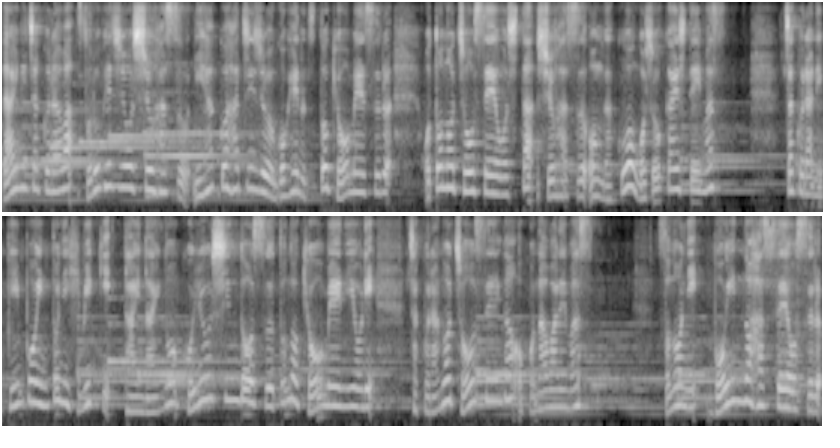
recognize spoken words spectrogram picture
第二チャクラはソルフェジオ周波数 285Hz と共鳴する音の調整をした周波数音楽をご紹介しています。チャクラにピンポイントに響き体内の固有振動数との共鳴によりチャクラの調整が行われますその2母音の発生をする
